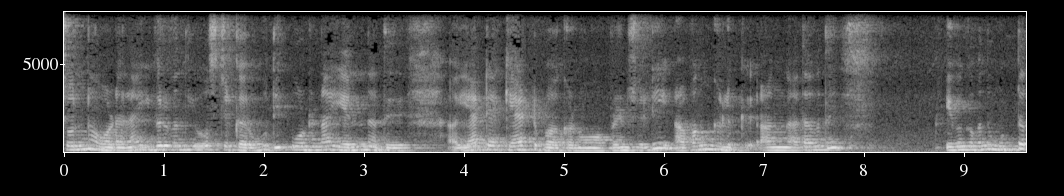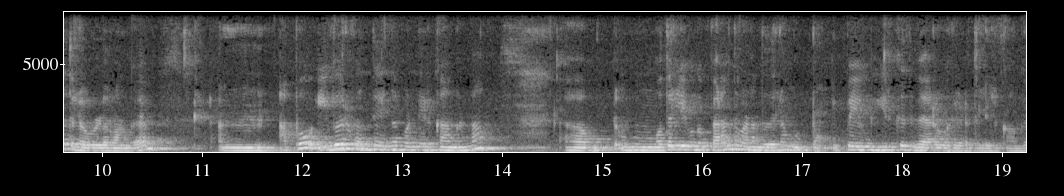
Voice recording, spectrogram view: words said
சொன்ன உடனே இவர் வந்து யோசிச்சிருக்காரு உதி போடுனா என்னது? யார்ட்டையா கேட்டு பார்க்கணும் அப்படின்னு சொல்லி அவங்களுக்கு அங் அதாவது இவங்க வந்து முட்டத்தில் உள்ளவங்க. அப்போது இவர் வந்து என்ன பண்ணியிருக்காங்கன்னா முதல்ல இவங்க பிறந்து வளர்ந்ததில் முட்டம். இப்போ இவங்க இருக்கிறது வேற ஒரு இடத்துல இருக்காங்க.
